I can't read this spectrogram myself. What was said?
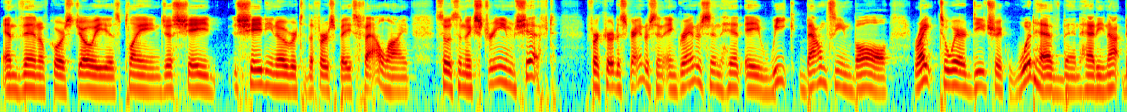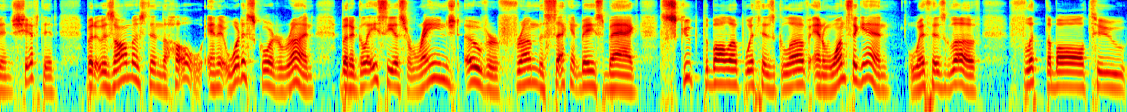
and then of course Joey is playing just shade shading over to the first base foul line. So it's an extreme shift for Curtis Granderson, and Granderson hit a weak bouncing ball right to where Dietrich would have been had he not been shifted, but it was almost in the hole, and it would have scored a run. But Iglesias ranged over from the second base bag, scooped the ball up with his glove, and once again, with his glove, flipped the ball to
